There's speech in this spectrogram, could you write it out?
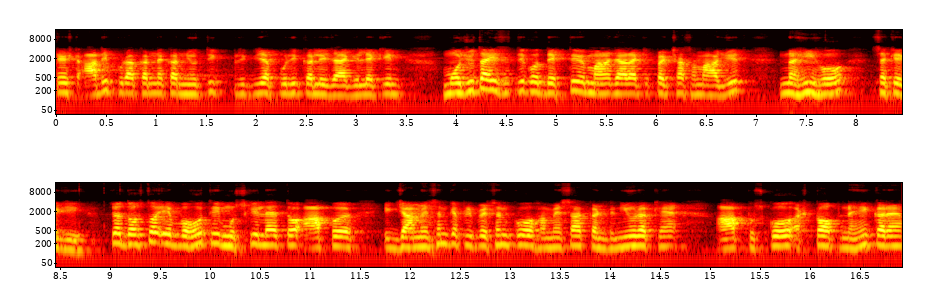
टेस्ट आदि पूरा करने का नियुक्ति प्रक्रिया पूरी कर ली जाएगी, लेकिन मौजूदा स्थिति को देखते हुए माना जा रहा है कि परीक्षा समायोजित नहीं हो सकेगी। तो दोस्तों, ये बहुत ही मुश्किल है तो आप एग्जामिनेशन के प्रिपरेशन को हमेशा कंटिन्यू रखें, आप उसको स्टॉप नहीं करें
